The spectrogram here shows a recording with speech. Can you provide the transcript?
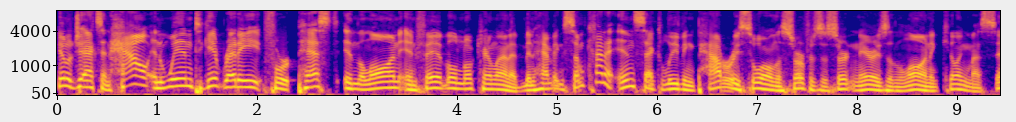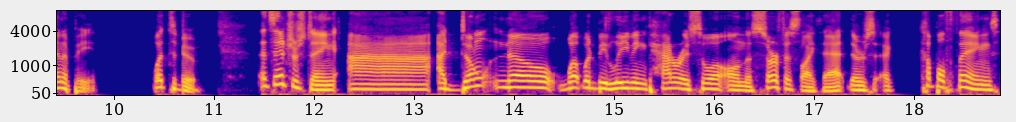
Kendall Jackson, how and when to get ready for pests in the lawn in Fayetteville, North Carolina. I've been having some kind of insect leaving powdery soil on the surface of certain areas of the lawn and killing my centipede. What to do? That's interesting. Uh, I don't know what would be leaving powdery soil on the surface like that. There's a couple things.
